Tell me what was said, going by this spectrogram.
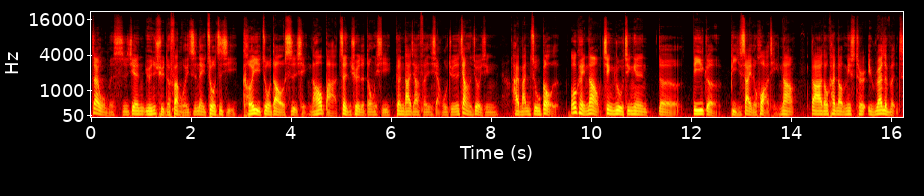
在我们时间允许的范围之内做自己可以做到的事情，然后把正确的东西跟大家分享。我觉得这样子就已经还蛮足够了。OK，now 进入今天的第一个比赛的话题，那大家都看到 Mister Irrelevant，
